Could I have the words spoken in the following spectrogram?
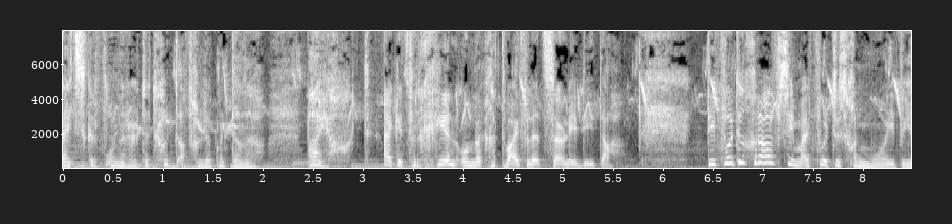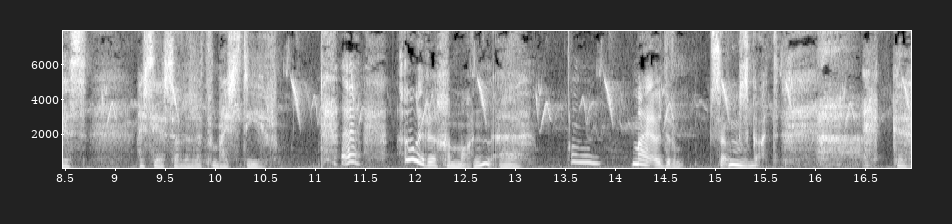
My tydskrifonderhoud het goed afgeloop met hulle. Baie goed. Ek het vir geen oomblik getwyfel dit sou nie Dita. Die fotograaf sê my foto's gaan mooi wees. Hy sê hy sal hulle vir my stuur. 'n Ouerige man, uh my ouderdom sou Hmm. skat. Ek uh,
